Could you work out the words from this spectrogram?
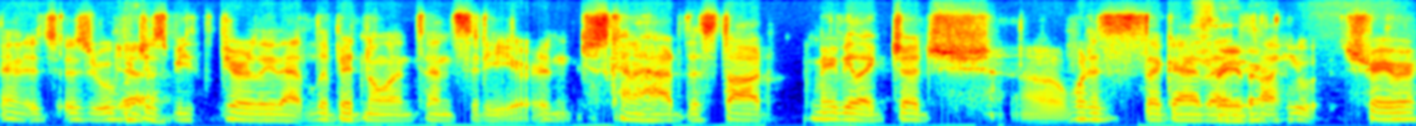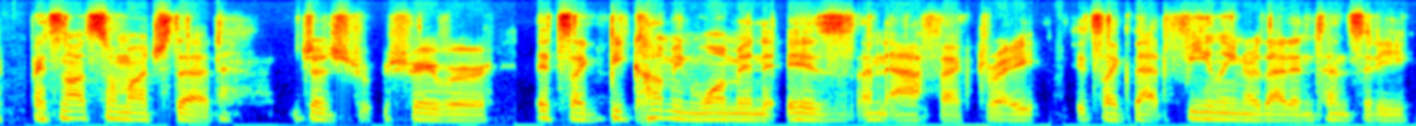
and it's, it would Yeah. just be purely that libidinal intensity or and just kind of had this thought maybe like judge uh, what is the guy that thought he Schreber it's not so much that Judge Schreber, it's like becoming woman is an affect, right? It's like that feeling or that intensity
